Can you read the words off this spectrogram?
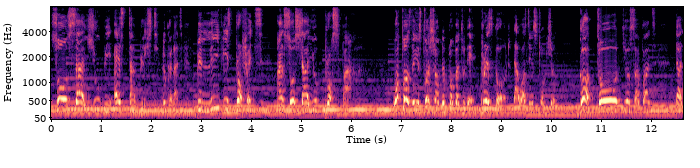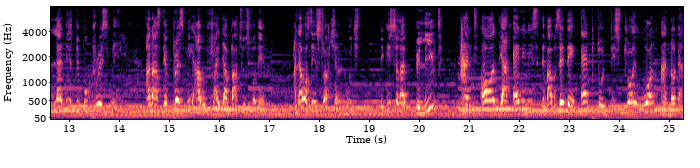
so shall you be established. Look at that. Believe his prophets, and so shall you prosper. What was the instruction of the prophet today? Praise God. That was the instruction. God told Jehoshaphat that let these people praise me. And as they praise me, I will fight their battles for them. And that was the instruction which the Israelites believed, and all their enemies, the Bible said they helped to destroy one another.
